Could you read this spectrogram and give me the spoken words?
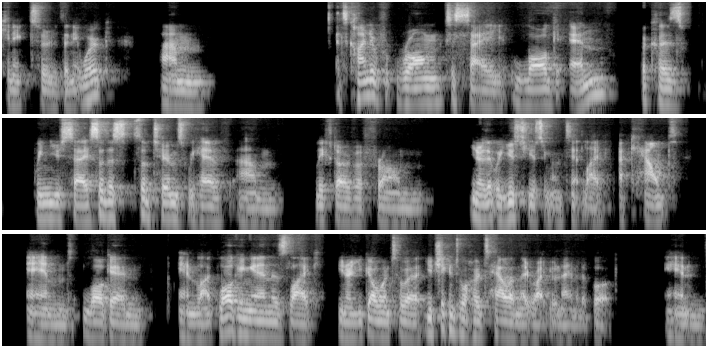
connect to the network. Um, it's kind of wrong to say log in because when you say so, there's sort of terms we have um, left over from, you know, that we're used to using on internet, like account and login. And like logging in is like, you know, you go into a, you check into a hotel and they write your name in a book. And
